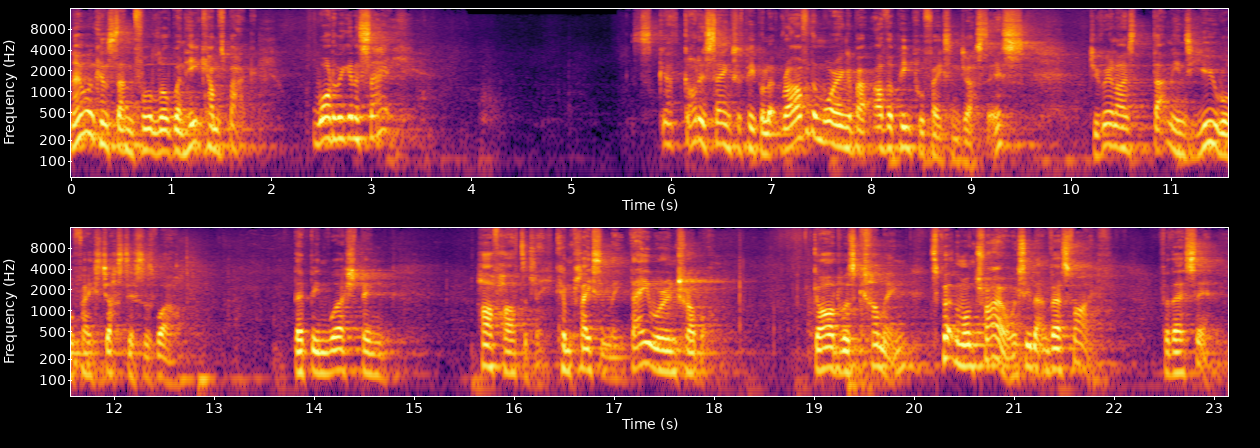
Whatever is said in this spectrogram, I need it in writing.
No one can stand before the Lord when He comes back. What are we going to say? God is saying to people, look, rather than worrying about other people facing justice, do you realize that means you will face justice as well? They've been worshipping half heartedly, complacently. They were in trouble. God was coming to put them on trial. We see that in verse 5 for their sin.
